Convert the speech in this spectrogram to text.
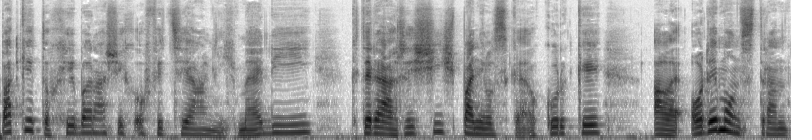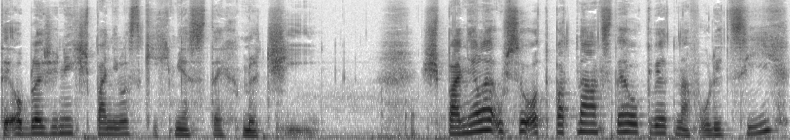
pak je to chyba našich oficiálních médií, která řeší španělské okurky, ale o demonstranty obležených španělských městech mlčí. Španělé už jsou od 15. května v ulicích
